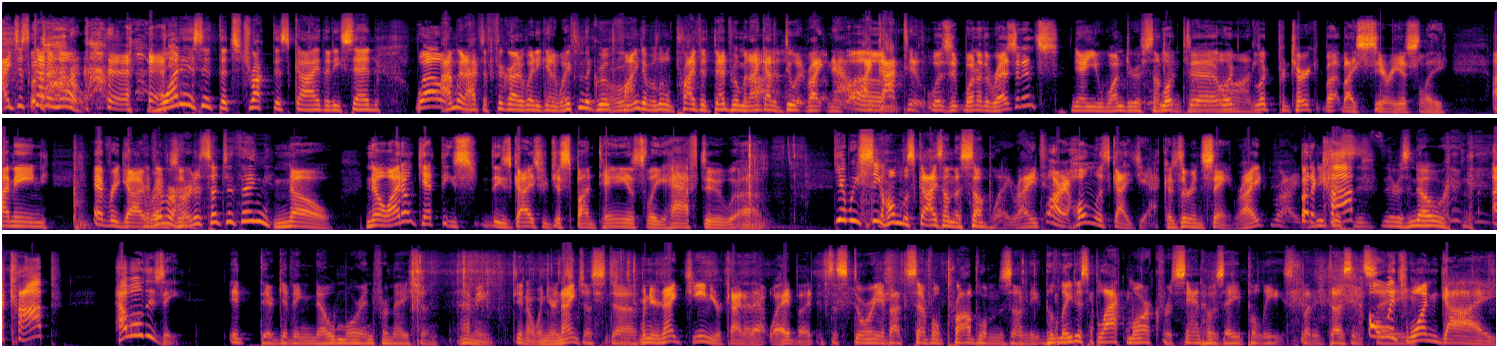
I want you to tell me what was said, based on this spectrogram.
I just got to know what is it that struck this guy that he said, Well, "I'm going to have to figure out a way to get away from the group, find a little private bedroom, and I got to do it right now. I got to." Was it one of the residents? Yeah, you wonder if something Looked turned uh, looked on. looked perturbed, but by seriously, I mean, every guy. have you ever in- heard of such a thing? No, no, I don't get these these guys who just spontaneously have to. Uh, Yeah, we see homeless guys on the subway, right? all right, homeless guys, yeah, because they're insane, right? Right. But a cop, There's no. a cop. How old is he? It, they're giving no more information. I mean, you know, when you're nine, just, uh, when you're 19, you're kind of that way, but It's a story about several problems on the the latest black mark for San Jose police, but it doesn't say. oh, it's one guy.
